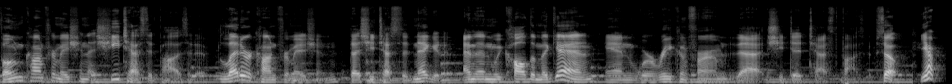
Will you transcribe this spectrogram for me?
phone confirmation that she tested positive, letter confirmation that she tested negative, and then we called them again and were reconfirmed that she did test positive. So, yep.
